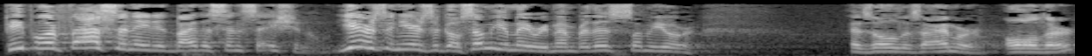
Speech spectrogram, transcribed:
People are fascinated by the sensational. Years and years ago, some of you may remember this, some of you are as old as I am or older.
